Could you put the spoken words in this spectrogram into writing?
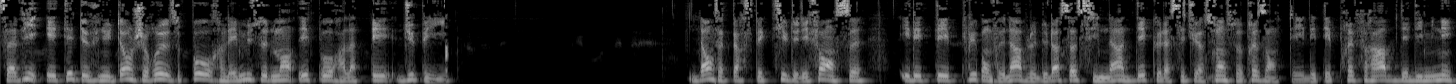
sa vie était devenue dangereuse pour les musulmans et pour la paix du pays. Dans cette perspective de défense, il était plus convenable de l'assassinat dès que la situation se présentait. Il était préférable d'éliminer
